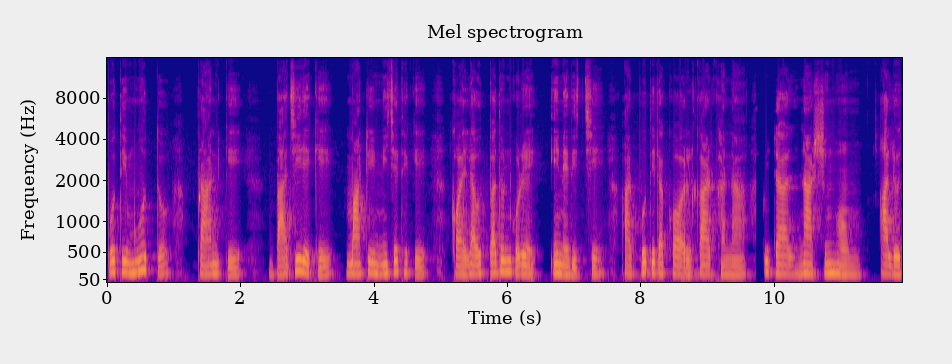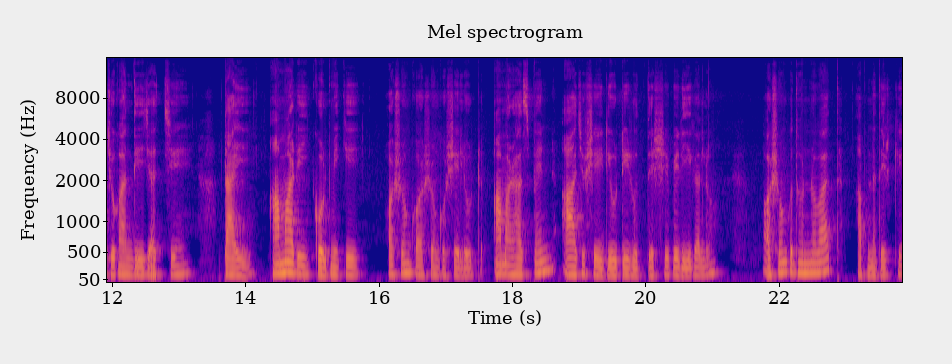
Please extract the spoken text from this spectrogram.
প্রতি মুহূর্ত প্রাণকে বাজি রেখে মাটির নিচে থেকে কয়লা উৎপাদন করে এনে দিচ্ছে। আর প্রতিটা কল, কারখানা, হসপিটাল নার্সিংহোম আলো যোগান দিয়ে যাচ্ছে। তাই আমার এই কর্মীকে অসংখ্য অসংখ্য সেলুট। আমার হাজব্যান্ড আজও সেই ডিউটির উদ্দেশ্যে বেরিয়ে গেল। অসংখ্য ধন্যবাদ আপনাদেরকে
